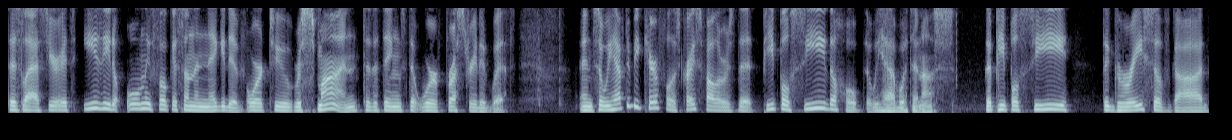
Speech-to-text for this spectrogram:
this last year, it's easy to only focus on the negative or to respond to the things that we're frustrated with. And so we have to be careful as Christ followers that people see the hope that we have within us, that people see the grace of God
